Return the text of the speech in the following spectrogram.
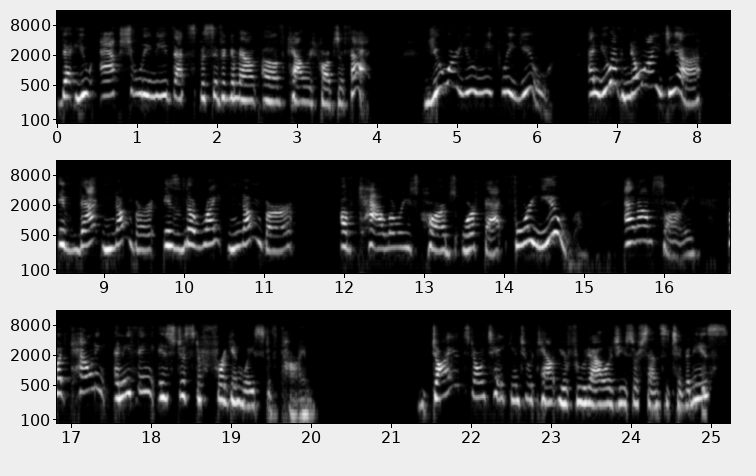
that you actually need that specific amount of calories, carbs, or fat? You are uniquely you, and you have no idea if that number is the right number of calories, carbs, or fat for you. And I'm sorry, but counting anything is just a friggin' waste of time. Diets don't take into account your food allergies or sensitivities.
